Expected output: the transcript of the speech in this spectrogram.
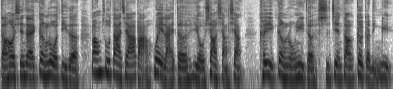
然后现在更落地的帮助大家把未来的有效想象。可以更容易的实践到各个领域，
